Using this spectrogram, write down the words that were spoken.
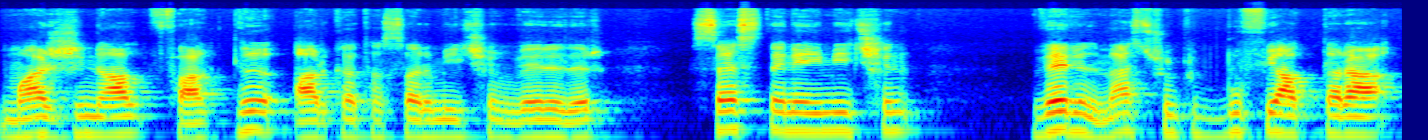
marjinal farklı arka tasarımı için verilir. Ses deneyimi için verilmez çünkü bu fiyatlara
